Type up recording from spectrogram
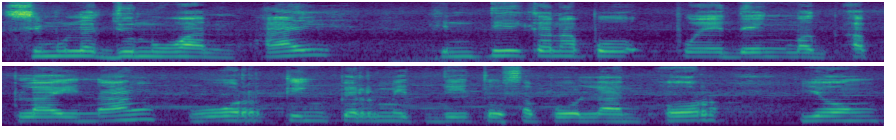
simula June 1 ay hindi ka na po pwedeng mag-apply ng working permit dito sa Poland or yung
